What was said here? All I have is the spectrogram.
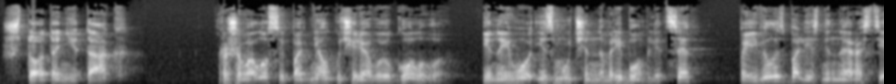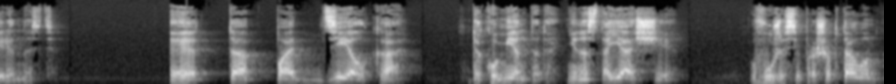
«Что-то не так?» Рожеволосый поднял кучерявую голову, и на его измученном рябом лице появилась болезненная растерянность. «Это подделка! Документы-то не настоящие!» В ужасе прошептал он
